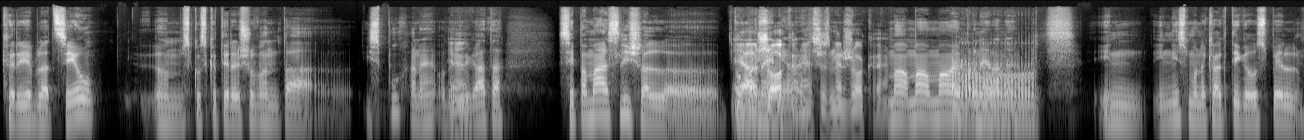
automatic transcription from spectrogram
ker je bila cev, um, skozi katero je šel ven ta uh, izpuh ne, od Ja. agregata, se je pa malo slišal. Uh, Ja, brnenje, žoka, ne. še zmer žoka. Ja. Malo mal, mal je ne. In, in nismo nekako tega uspeli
